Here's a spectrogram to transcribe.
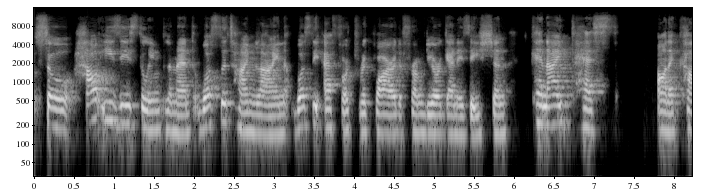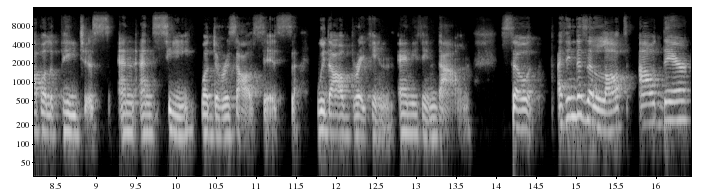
So, how easy is to implement? What's the timeline? What's the effort required from the organization? Can I test on a couple of pages and, and see what the results is without breaking anything down? So, I think there's a lot out there.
